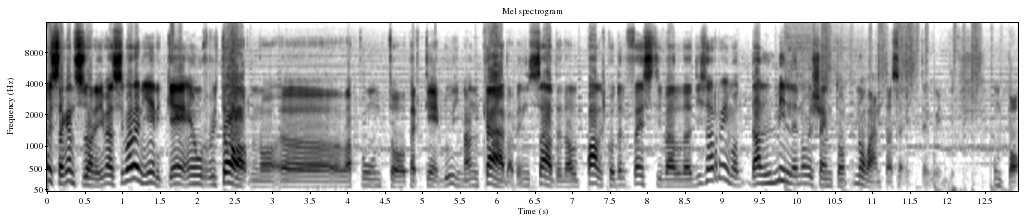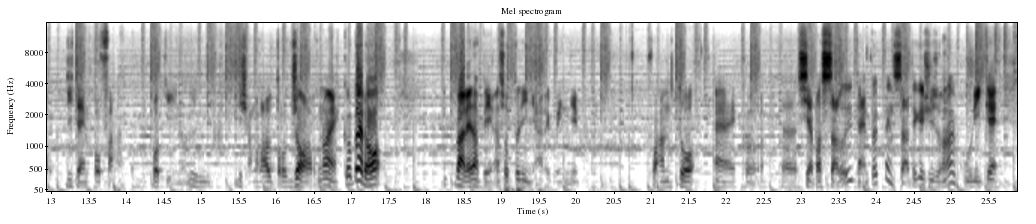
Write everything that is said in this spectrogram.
questa canzone di Massimo Ranieri che è un ritorno eh, appunto perché lui mancava, pensate, dal palco del Festival di Sanremo dal 1997, quindi un po' di tempo fa, un pochino, diciamo l'altro giorno, ecco, però vale la pena sottolineare quindi quanto eh, ecco, eh, sia passato di tempo e pensate che ci sono alcuni che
